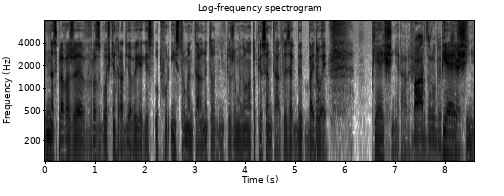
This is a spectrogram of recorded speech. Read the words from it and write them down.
inna sprawa, że w rozgłośniach radiowych, jak jest utwór instrumentalny, to niektórzy mówią na to piosenka, ale to jest jakby, by the way, pieśń, Ralf. Bardzo lubię. Pieśń,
